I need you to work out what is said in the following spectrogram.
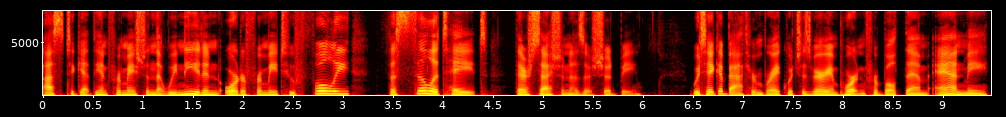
us to get the information that we need in order for me to fully facilitate their session as it should be. We take a bathroom break, which is very important for both them and me,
